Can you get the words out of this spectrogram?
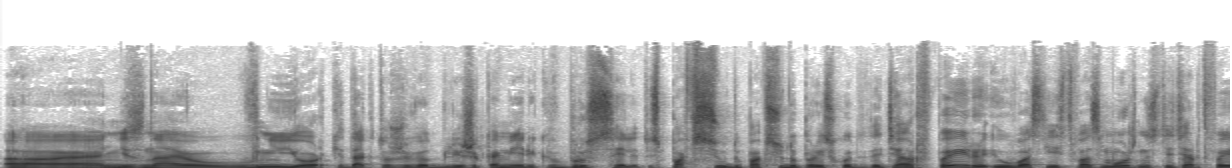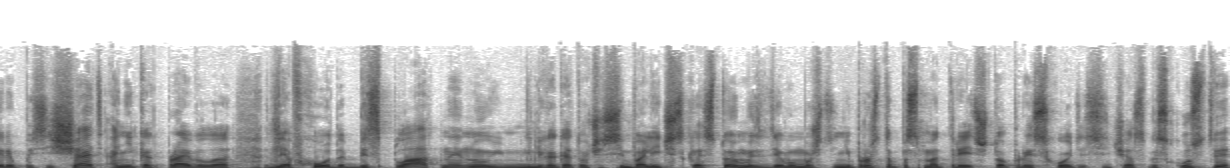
э, не знаю, в Нью-Йорке, да, кто живет ближе к Америке, в Брюсселе. То есть повсюду, повсюду происходят эти артфейры, и у вас есть возможность эти артфейры посещать. Они, как правило, для входа бесплатные, ну, или какая-то очень символическая стоимость, где вы можете не просто посмотреть, что происходит сейчас в искусстве,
